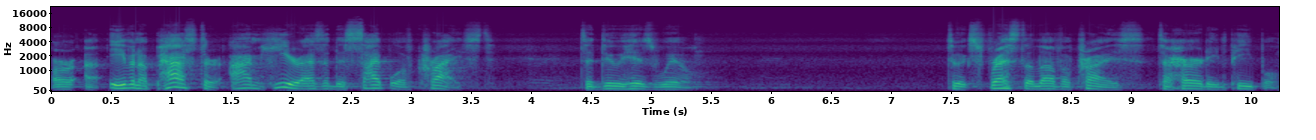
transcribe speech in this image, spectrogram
or a, even a pastor. I'm here as a disciple of Christ to do his will to express the love of Christ to hurting people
